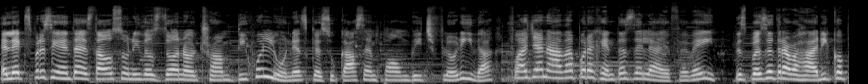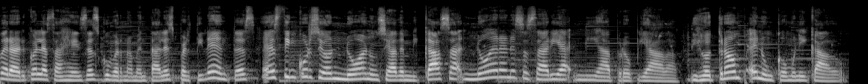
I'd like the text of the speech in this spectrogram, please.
El expresidente de Estados Unidos Donald Trump dijo el lunes que su casa en Palm Beach, Florida, fue allanada por agentes de la FBI. Después de trabajar y cooperar con las agencias gubernamentales pertinentes, esta incursión no anunciada en mi casa no era necesaria ni apropiada, dijo Trump en un comunicado.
